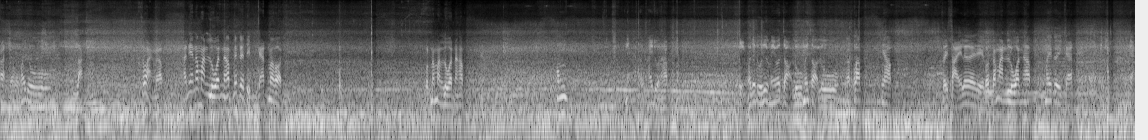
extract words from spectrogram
อะเดี๋ยวผมให้ดูหลัง ข้างหลังนะครับ อันนี้น้ำมันล้วนนะครับ ไม่เคยติดแก๊สมาก่อนรถน้ำมันล้วนนะครับห้องเนี่ยให้ดูนะครับ เก่งเขาจะดูที่ตรงนี้ว่าเจาะรูไม่เจาะรูนะครับนี่ครับใสๆเลยรถน้ำมันล้วนครับ ไม่เคยแก๊สเนี่ย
